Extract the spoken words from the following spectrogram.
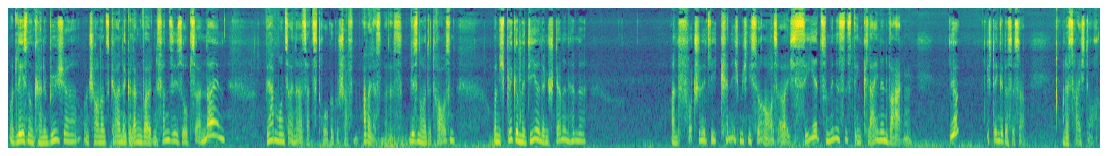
und lesen nun keine Bücher und schauen uns keine gelangweilten Fernsehsoaps an. Nein, wir haben uns eine Ersatzdroge geschaffen. Aber lassen wir das. Wir sind heute draußen und ich blicke mit dir in den Sternenhimmel. Unfortunately kenne ich mich nicht so aus, aber ich sehe zumindest den kleinen Wagen. Ja, ich denke, das ist er. Und das reicht auch.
